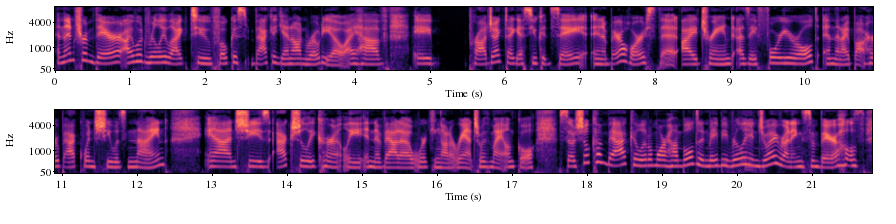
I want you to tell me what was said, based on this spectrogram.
And then from there, I would really like to focus back again on rodeo. I have a project, I guess you could say, in a barrel horse that I trained as a four year old and then I bought her back when she was nine. And she's actually currently in Nevada working on a ranch with my uncle. So she'll come back a little more humbled and maybe really mm. enjoy running some barrels.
